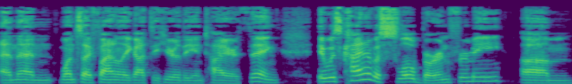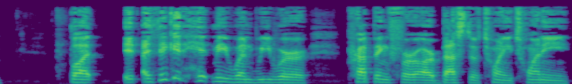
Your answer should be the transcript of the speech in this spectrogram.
and then once I finally got to hear the entire thing, it was kind of a slow burn for me. Um, but it, I think it hit me when we were prepping for our best of 2020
